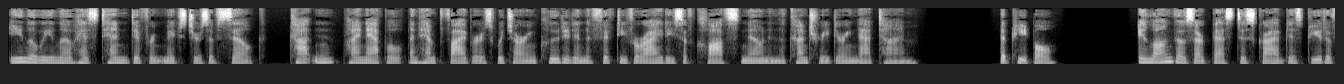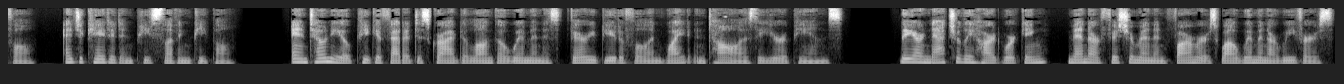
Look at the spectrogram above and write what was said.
Iloilo has 10 different mixtures of silk, cotton, pineapple, and hemp fibers, which are included in the 50 varieties of cloths known in the country during that time. The people Ilongos are best described as beautiful, educated, and peace loving people. Antonio Pigafetta described Ilongo women as very beautiful and white and tall as the Europeans. They are naturally hardworking, men are fishermen and farmers while women are weavers.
